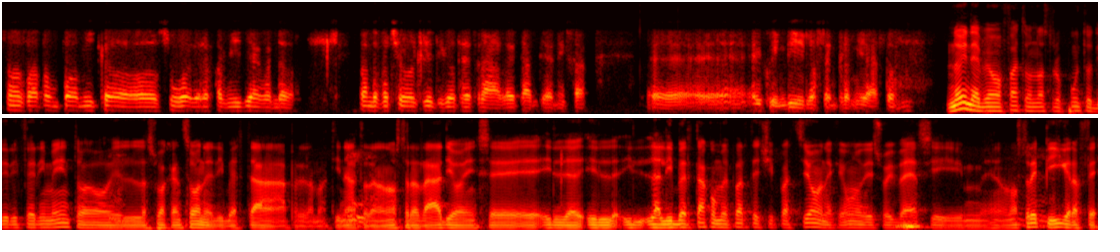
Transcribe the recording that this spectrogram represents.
sono stato un po' amico suo e della famiglia quando, quando, facevo il critico teatrale tanti anni fa eh, e quindi l'ho sempre ammirato. Noi ne abbiamo fatto un nostro punto di riferimento, il, la sua canzone Libertà apre la mattinata della nostra radio e il, il, la libertà come partecipazione, che è uno dei suoi versi, è la nostra epigrafe.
